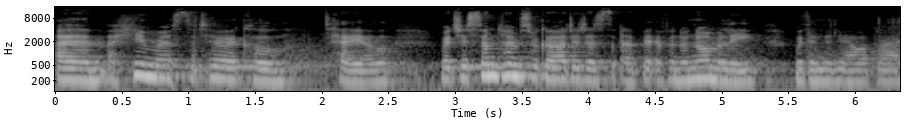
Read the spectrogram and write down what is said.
um, a humorous satirical tale, which is sometimes regarded as a bit of an anomaly within the Breac.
